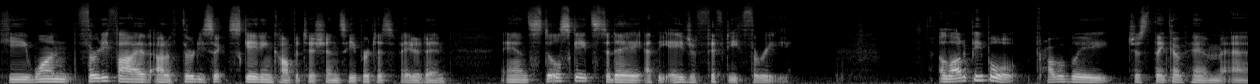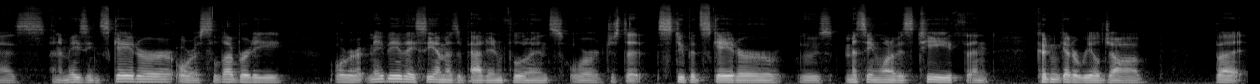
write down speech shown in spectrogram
He won 35 out of 36 skating competitions he participated in and still skates today at the age of 53. A lot of people probably just think of him as an amazing skater or a celebrity, or maybe they see him as a bad influence or just a stupid skater who's missing one of his teeth and couldn't get a real job. But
